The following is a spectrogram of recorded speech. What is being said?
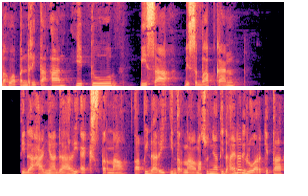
bahwa penderitaan itu bisa disebabkan tidak hanya dari eksternal, tapi dari internal. Maksudnya tidak hanya dari luar kita,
